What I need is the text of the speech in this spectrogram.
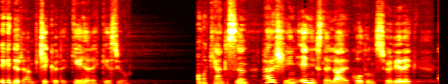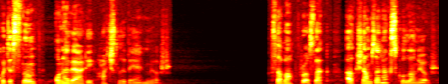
İki dirhem bir çekirdek giyinerek geziyor. Ama kendisinin her şeyin en iyisine layık olduğunu söyleyerek kocasının ona verdiği harçlığı beğenmiyor. Sabah Prozac, akşam Xanax kullanıyor.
